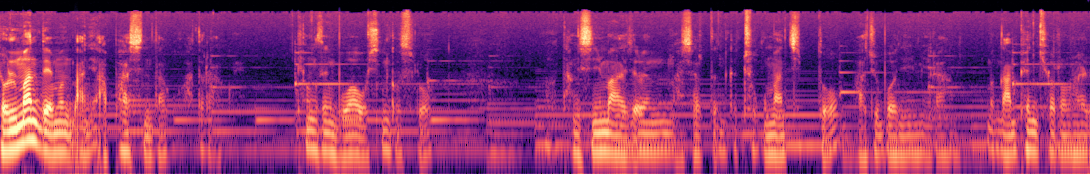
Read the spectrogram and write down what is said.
겨울만 되면 많이 아파하신다고 하더라고요. 평생 모아오신 것으로 어, 당신이 마련하셨던 그 조그만 집도 아주버님이랑 뭐 남편 결혼할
